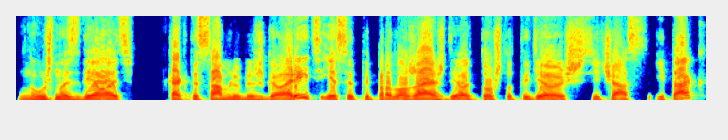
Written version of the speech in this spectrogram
нужно сделать, как ты сам любишь говорить, если ты продолжаешь делать то, что ты делаешь сейчас и так,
